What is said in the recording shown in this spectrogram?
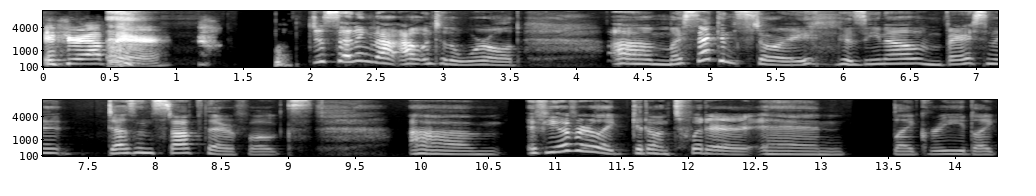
If you're out there, just sending that out into the world. Um, my second story, because you know, embarrassment doesn't stop there, folks. Um, if you ever like get on Twitter and like read like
